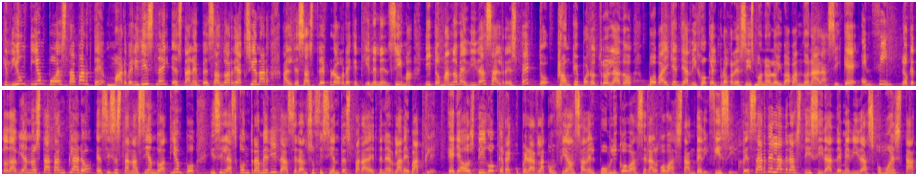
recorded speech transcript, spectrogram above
que de un tiempo a esta parte, Marvel y Disney están empezando a reaccionar al desastre progre que tienen encima y tomando medidas al respecto. Aunque por otro lado, Bob Iger ya dijo que el progresismo no lo iba a abandonar, así que, en fin, lo que todavía no está tan claro es si se están haciendo a tiempo y si las contramedidas serán suficientes para detener la debacle, que ya os digo que recuperar la confianza del público va a ser algo bastante difícil. A pesar de la drasticidad de medidas como esta,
